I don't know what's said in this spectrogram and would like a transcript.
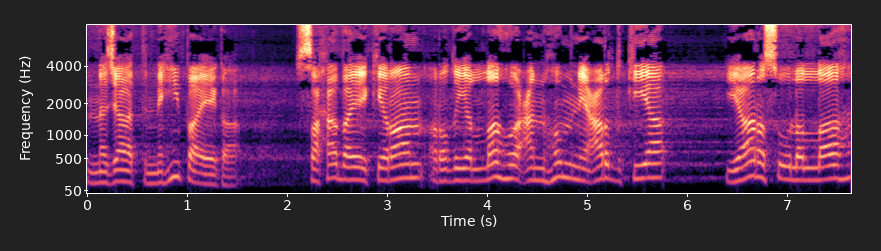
نجات نہیں پائے گا۔ صحابہ کرام رضی اللہ عنہم نے عرض کیا، یا رسول اللہ،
